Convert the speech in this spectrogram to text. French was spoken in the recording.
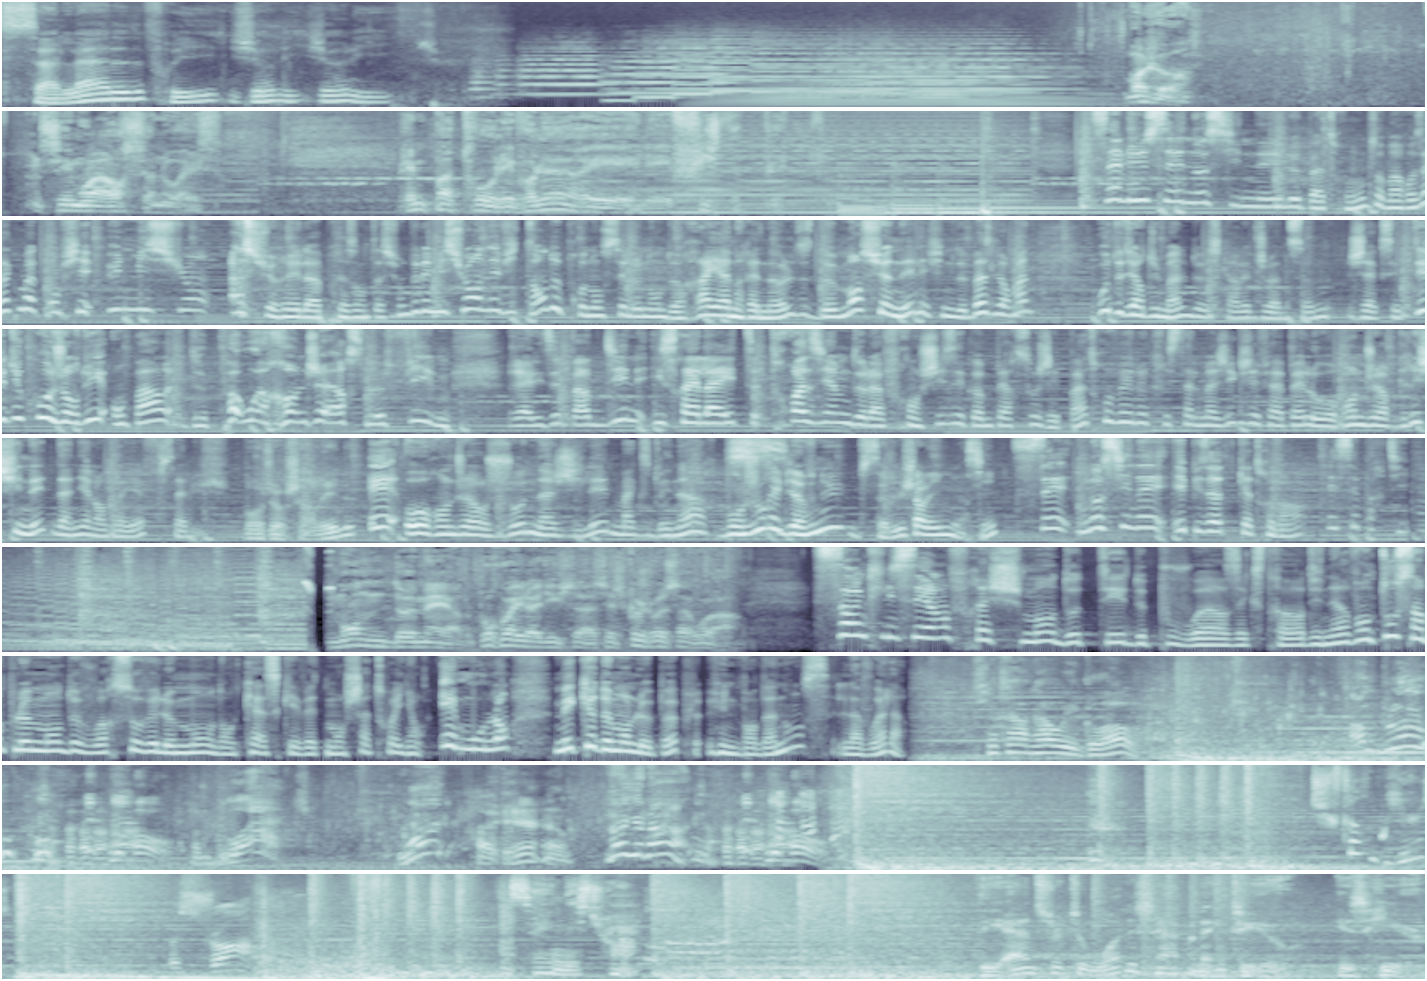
Salade de fruits, joli, joli. Bonjour. C'est moi Orson Welles. J'aime pas trop les voleurs et les fils de pute. Salut, c'est Nociné, le patron. Thomas Rozak m'a confié une mission assurer la présentation de l'émission en évitant de prononcer le nom de Ryan Reynolds, de mentionner les films de Baz Luhrmann ou de dire du mal de Scarlett Johansson. J'ai accepté. Du coup, aujourd'hui, on parle de Power Rangers, le film réalisé par Dean Israelite, troisième de la franchise. Et comme perso, j'ai pas trouvé le cristal magique, j'ai fait appel au ranger grichiné Daniel Andreev. Salut. Bonjour Charline. Et au ranger jaune à gilet Max Bénard. Bonjour et bienvenue. Salut Charline, merci. C'est Nos Ciné, épisode 80, et c'est parti. Monde de merde. Pourquoi il a dit ça? C'est ce que je veux savoir. Cinq lycéens fraîchement dotés de pouvoirs extraordinaires vont tout simplement devoir sauver le monde en casque et vêtements chatoyants et moulants. Mais que demande le peuple? Une bande-annonce? La voilà. Check out how we glow. I'm blue. Oh, I'm black. What? I am. No, you're not. Do you feel weird? We're strong. Insanely strong. The answer to what is happening to you is here.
